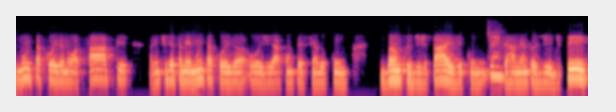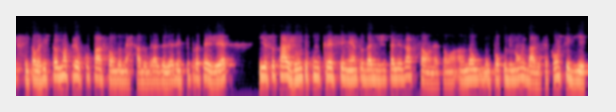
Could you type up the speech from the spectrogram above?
muita coisa no WhatsApp, a gente vê também muita coisa hoje acontecendo com bancos digitais e com Sim. ferramentas de, de Pix. Então, existe toda uma preocupação do mercado brasileiro em se proteger e isso está junto com o crescimento da digitalização, né? Então, andam um pouco de mãos dadas. Você conseguir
